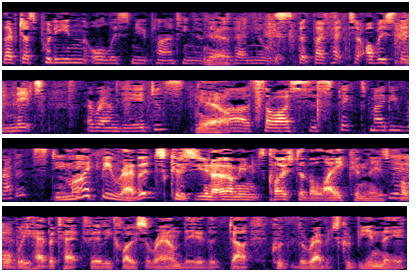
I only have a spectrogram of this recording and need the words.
they've just put in all this new planting of, Yeah. of annuals, but they've had to obviously net around the edges. Yeah. Uh, so I suspect maybe rabbits. Do you Might think? be rabbits because you know I mean it's close to the lake and there's Yeah. probably habitat fairly close around there that uh, could the rabbits could be in there.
